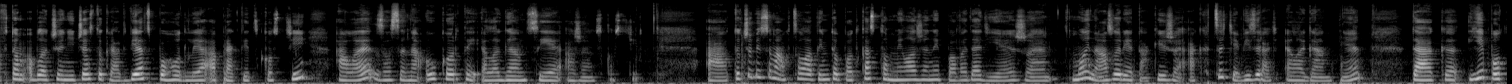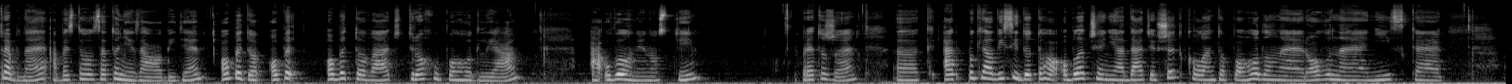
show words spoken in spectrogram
v tom oblečení častokrát viac pohodlia a praktickosti, ale zase na úkor tej elegancie a ženskosti. A to, čo by som vám chcela týmto podcastom, milé ženy, povedať je, že môj názor je taký, že ak chcete vyzerať elegantne, tak je potrebné, a bez toho sa to nezaobíde, obeto, obe, obetovať trochu pohodlia a uvoľnenosti pretože eh, ak pokiaľ vy si do toho oblečenia dáte všetko len to pohodlné, rovné, nízke,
